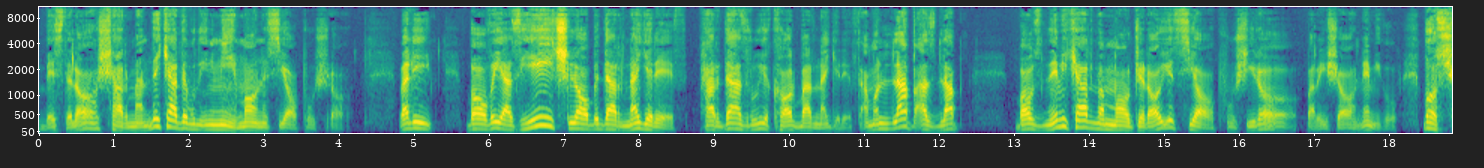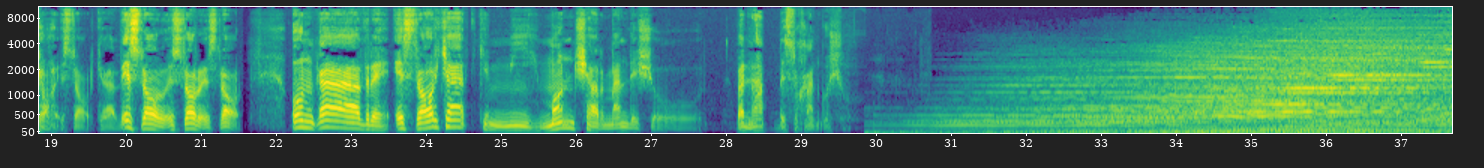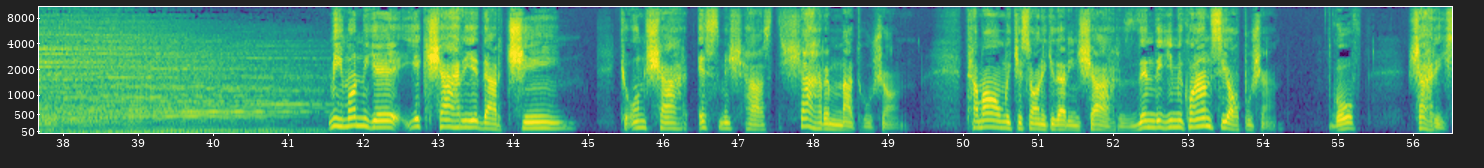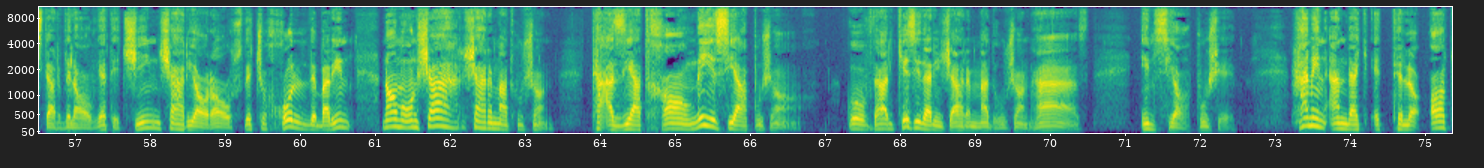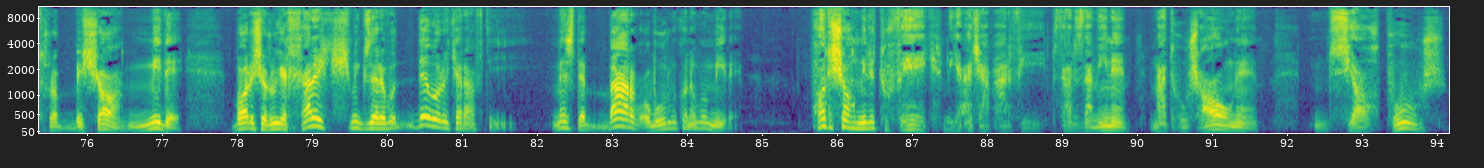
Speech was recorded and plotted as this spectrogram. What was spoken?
به اصطلاح شرمنده کرده بود این میهمان سیاه پوش را. ولی باوی از هیچ لابه در نگرفت پرده از روی کار بر نگرفت. اما لب از لب باز نمی کرد و ماجرای سیاه پوشی را برای شاه نمی گفت. باز شاه اصرار کرد. اصرار و اصرار و اصرار. اونقدر اصرار کرد که میهمان شرمنده شد و لب به سخن گشود. میهمان میگه یک شهری در چین که اون شهر اسمش هست شهر مدهوشان. تمام کسانی که در این شهر زندگی می‌کنن سیاه پوشن. گفت شهری است در ولایت چین شهری آراسته چو خلد برین نام اون شهر شهر مدهوشان. تعذیت خانه سیاه پوشان. گفت هر کسی در این شهر مدهوشان هست این سیاه پوشه. همین اندک اطلاعات رو به شاه میده. بارش روی خرش میگذره و ده که رفتی. مثل برق عبور می‌کنه و میره. پادشاه میره تو فکر میگه عجب حرفی. سرزمین مدهوشان سیاه پوش.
